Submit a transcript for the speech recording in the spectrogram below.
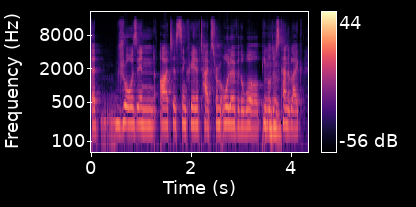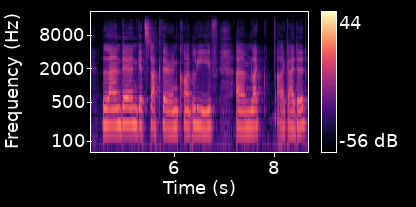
that draws in artists and creative types from all over the world. People just kind of like land there and get stuck there and can't leave, um, like like I did.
